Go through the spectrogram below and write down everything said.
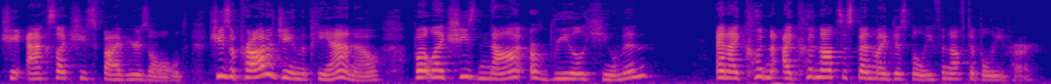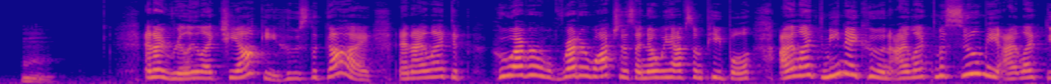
She acts like she's 5 years old. She's a prodigy in the piano, but like she's not a real human. And I couldn't I could not suspend my disbelief enough to believe her. Hmm. And I really like Chiaki, who's the guy. And I liked if whoever read or watched this, I know we have some people. I liked Mine-kun. I liked Masumi. I liked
